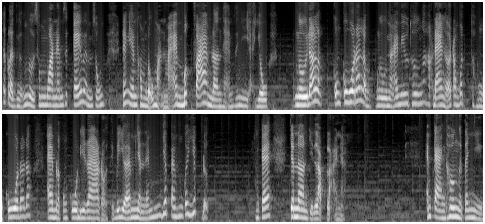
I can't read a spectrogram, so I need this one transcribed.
tức là những người xung quanh em sẽ kéo em xuống. Nếu như em không đủ mạnh mẽ em bứt phá em lên thì em sẽ như vậy. Dù người đó là con cua đó là người mà em yêu thương đó, họ đang ở trong cái thùng cua đó đó em là con cua đi ra rồi thì bây giờ em nhìn em muốn giúp em không có giúp được. Ok? Cho nên chị lặp lại nè. Em càng thương người ta nhiều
